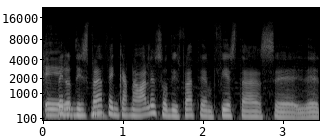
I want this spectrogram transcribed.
Eh, Pero disfraz en carnavales o disfraz en fiestas eh, de-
